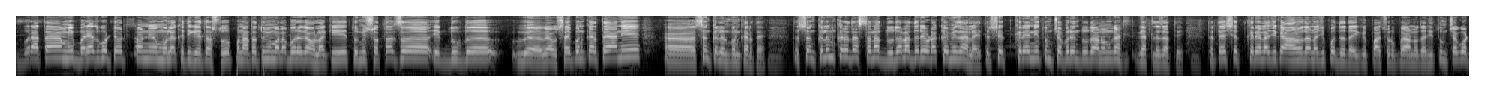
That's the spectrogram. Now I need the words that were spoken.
बरं आता मी बऱ्याच गोट्यावरती जाऊन मुलाखती घेत असतो पण आता तुम्ही मला बरं गावला की तुम्ही स्वतःच एक दुग्ध व्य- व्यवसाय पण करताय आणि अं, संकलन पण करताय. तर संकलन करत असताना दुधाला दर एवढा कमी झाला आहे तर शेतकऱ्यांनी तुमच्यापर्यंत दूध आणून घात घातलं जाते तर त्या शेतकऱ्याला जी काय अनुदानाची पद्धत आहे की पाच रुपये अनुदान ही तुमच्या गोट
